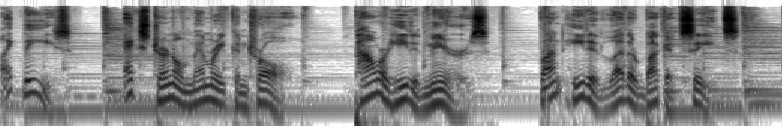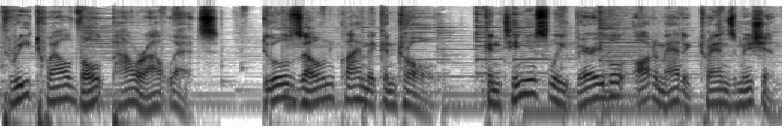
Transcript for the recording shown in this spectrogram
like these. External memory control, power heated mirrors, front heated leather bucket seats, three 12-volt power outlets, dual zone climate control, continuously variable automatic transmission,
